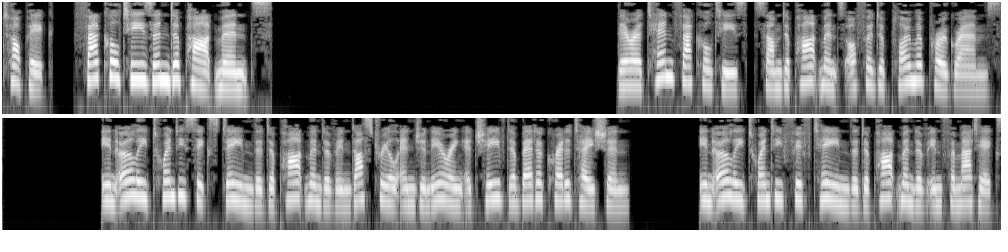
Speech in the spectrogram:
Topic Faculties and departments There are 10 faculties, some departments offer diploma programs. In early 2016 the Department of Industrial Engineering achieved a better accreditation. In early 2015 the Department of Informatics,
